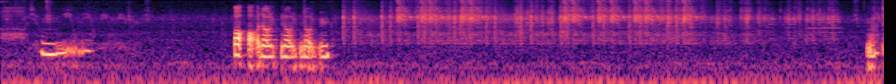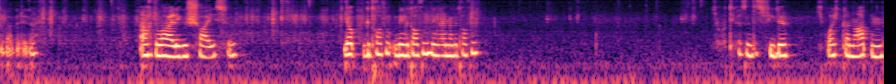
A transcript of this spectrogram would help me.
Oh, Junge, Junge. Da unten, da unten, da unten. Ach du Kacke, Digga. Ach du heilige Scheiße. Jo, getroffen, bin getroffen, bin einmal getroffen. Jo, Digga, sind das viele. Ich bräuchte Granaten.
